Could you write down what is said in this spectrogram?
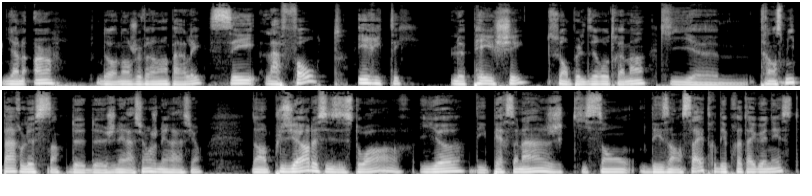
il y en a un dont, dont je veux vraiment parler, c'est la faute héritée, le péché, si on peut le dire autrement, qui euh, transmis par le sang de, de génération en génération. Dans plusieurs de ces histoires, il y a des personnages qui sont des ancêtres des protagonistes,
